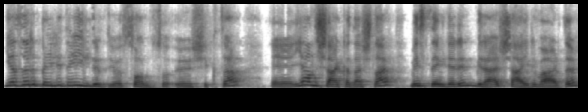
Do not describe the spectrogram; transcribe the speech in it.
Yazarı belli değildir diyor son so- e, şıkta. E, yanlış arkadaşlar. Mesnevilerin birer şairi vardır.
